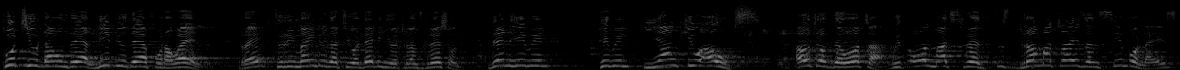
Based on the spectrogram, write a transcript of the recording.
Put you down there, leave you there for a while, right? To remind you that you are dead in your transgressions. Then he will, he will yank you out out of the water with all much strength to dramatize and symbolize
